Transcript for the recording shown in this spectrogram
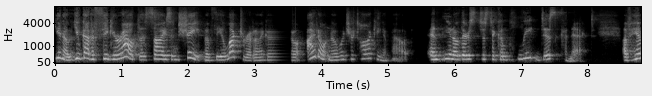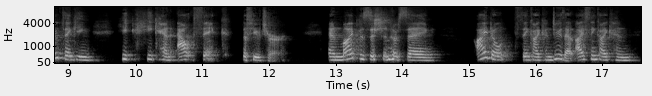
you, know, you've got to figure out the size and shape of the electorate. And I go, I don't know what you're talking about. And, you know, there's just a complete disconnect of him thinking he, he can outthink the future. And my position of saying, I don't think I can do that. I think I can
